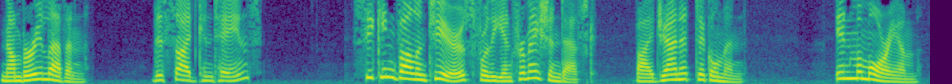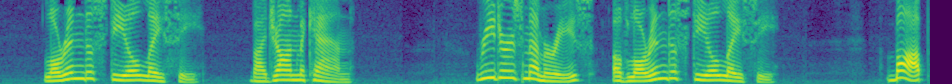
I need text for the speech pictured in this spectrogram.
Number 11. This side contains Seeking Volunteers for the Information Desk by Janet Dickelman. In Memoriam, Lorinda Steele Lacey by John McCann. Reader's Memories of Lorinda Steele Lacey. BOP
